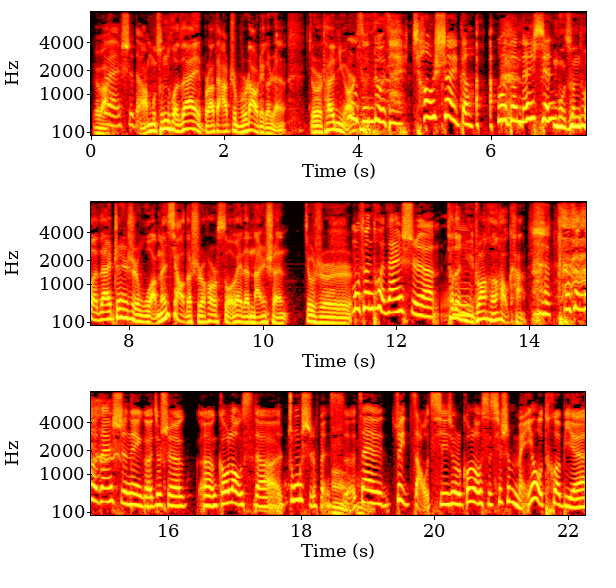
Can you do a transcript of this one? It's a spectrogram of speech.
对吧？对，是的。啊，木村拓哉也不知道大家知不知道这个人，就是他女儿。木村拓哉超帅的，我的男神。木村拓哉真是我们小的时候所谓的男神。就是木村拓哉是他的女装很好看。嗯、木村拓哉是那个就是呃 Golos 的忠实粉丝，嗯、在最早期就是 Golos 其实没有特别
